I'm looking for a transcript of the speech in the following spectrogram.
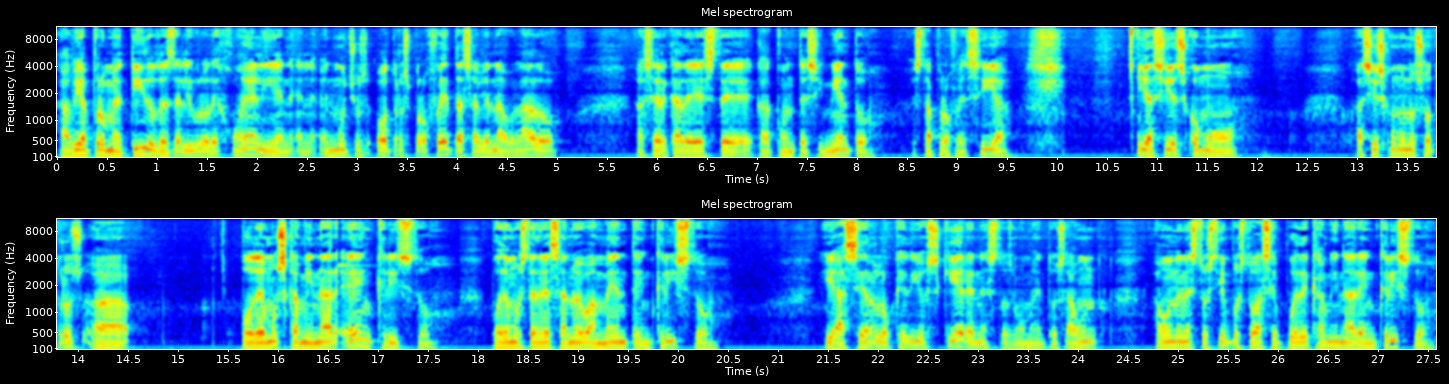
había prometido desde el libro de Joel y en, en muchos otros profetas habían hablado acerca de este acontecimiento esta profecía. Y así es como, así es como nosotros uh, podemos caminar en Cristo, podemos tener esa nueva mente en Cristo y hacer lo que Dios quiere en estos momentos. Aún, aún en estos tiempos todavía se puede caminar en Cristo.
